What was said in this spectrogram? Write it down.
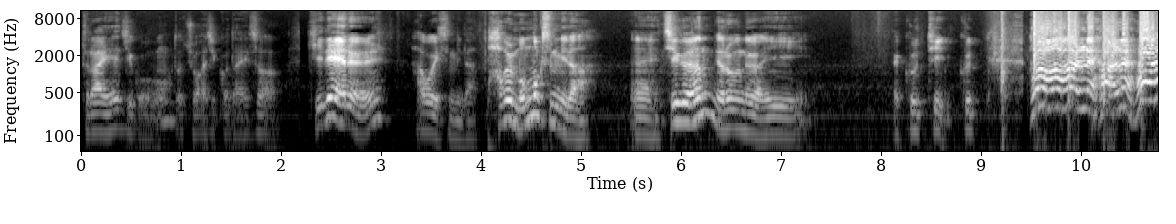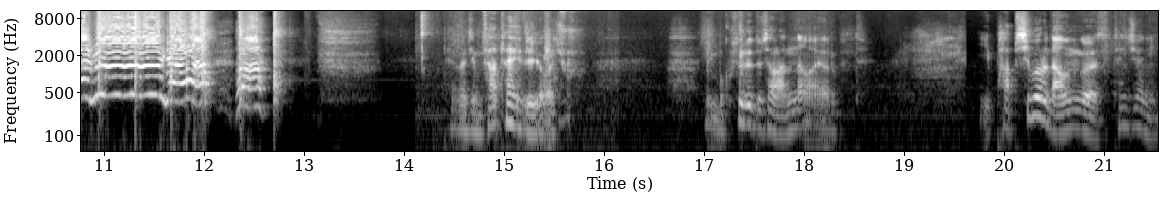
dry해지고 더 좋아질 거다 해서 기대를 하고 있습니다. 밥을 못 먹습니다. 예, 지금 여러분들과 이 굿티 굿 할래 할렐루야 아. 제가 지금 사탄이 들려가지고 이 목소리도 잘 안 나와요 여러분들 이밥 씹으러 나오는 거였어 텐션이.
